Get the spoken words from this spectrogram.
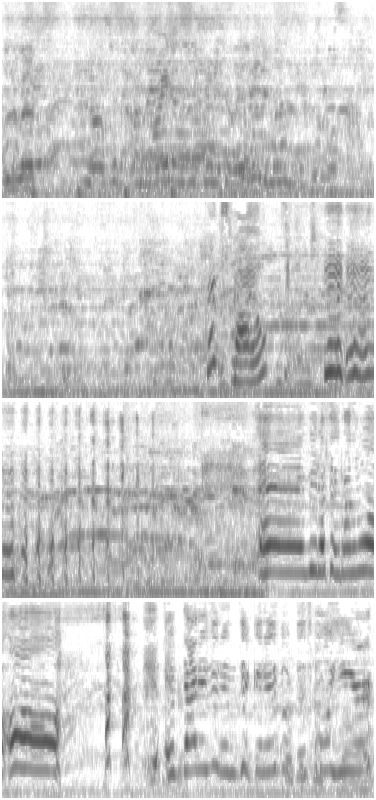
On the left. No, to the, on the right and then you bring it to the left. Greg, smile. that isn't indicative of this whole year.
